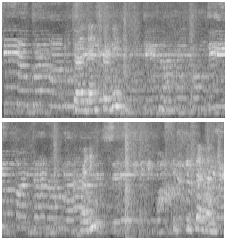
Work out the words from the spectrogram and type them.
Do you want to dance for a bit? Ready? Sixty-seven.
